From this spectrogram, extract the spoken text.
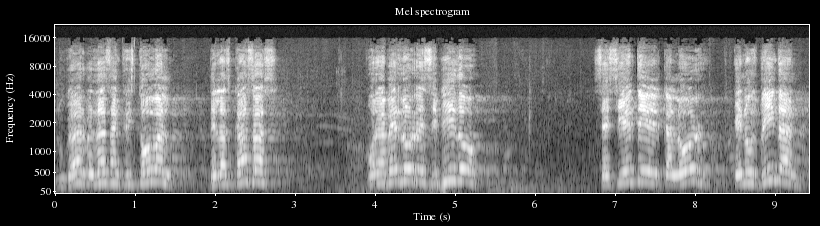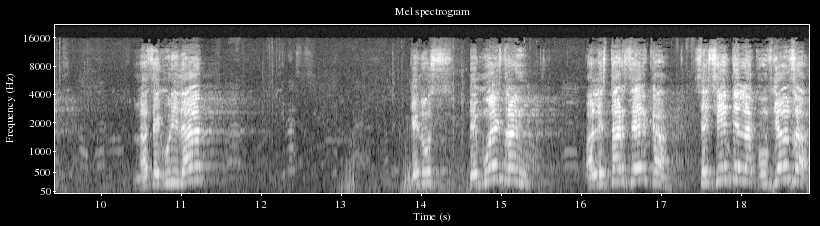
lugar, ¿verdad? San Cristóbal de las Casas, por habernos recibido. Se siente el calor que nos brindan, la seguridad que nos demuestran al estar cerca. Se siente la confianza.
